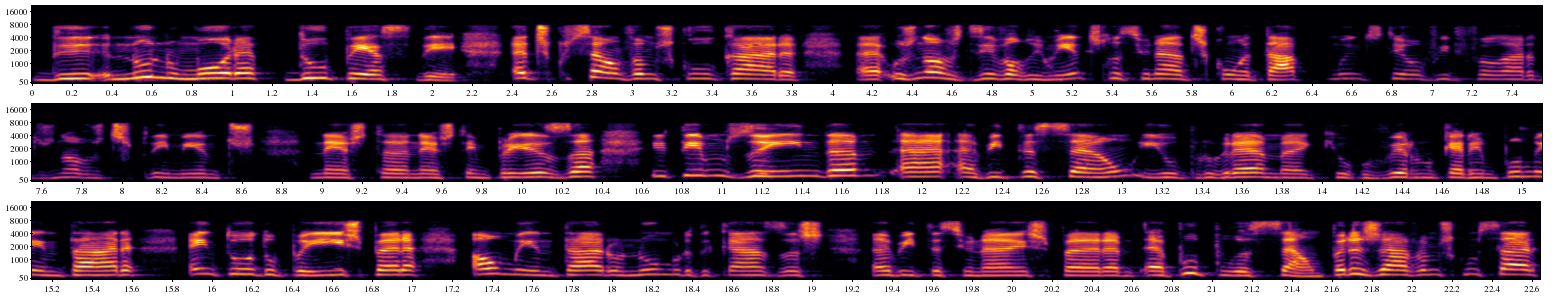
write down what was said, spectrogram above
de Nuno Moura do PSD. A discussão vamos colocar uh, os novos desenvolvimentos relacionados com a TAP. Muitos têm ouvido falar dos novos despedimentos nesta, nesta empresa e temos ainda ainda a habitação e o programa que o governo quer implementar em todo o país para aumentar o número de casas habitacionais para a população. Para já, vamos começar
